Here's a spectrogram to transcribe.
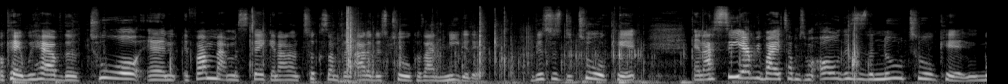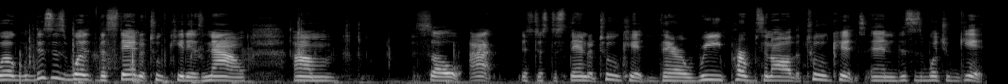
Okay, we have the tool. And if I'm not mistaken, I done took something out of this tool because I needed it. This is the tool kit. And I see everybody talking oh, this is the new toolkit. Well, this is what the standard toolkit is now. Um, so I it's just a standard toolkit. They're repurposing all the toolkits, and this is what you get.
